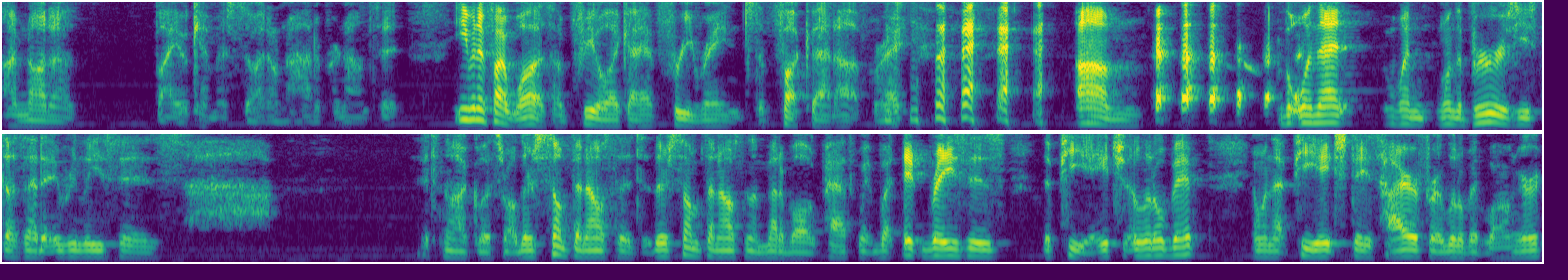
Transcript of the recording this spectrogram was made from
I'm not a biochemist, so I don't know how to pronounce it. Even if I was, I feel like I have free range to fuck that up, right? Um, but when that when when the brewer's yeast does that, it releases. It's not glycerol. There's something else that's there's something else in the metabolic pathway, but it raises the pH a little bit, and when that pH stays higher for a little bit longer,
